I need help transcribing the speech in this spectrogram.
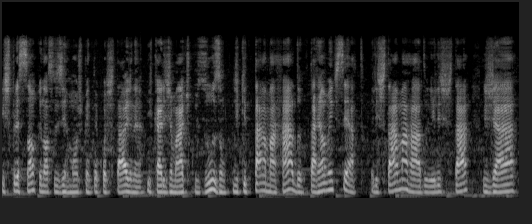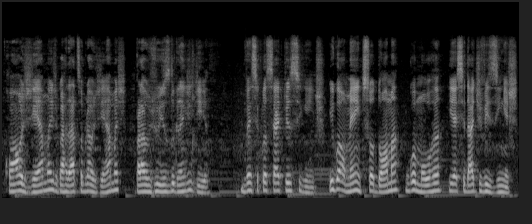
expressão que nossos irmãos pentecostais né, e carismáticos usam de que está amarrado, está realmente certo. Ele está amarrado, ele está já com algemas, guardado sobre algemas, para o juízo do grande dia. O versículo 7 diz o seguinte: Igualmente, Sodoma, Gomorra e as cidades vizinhas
